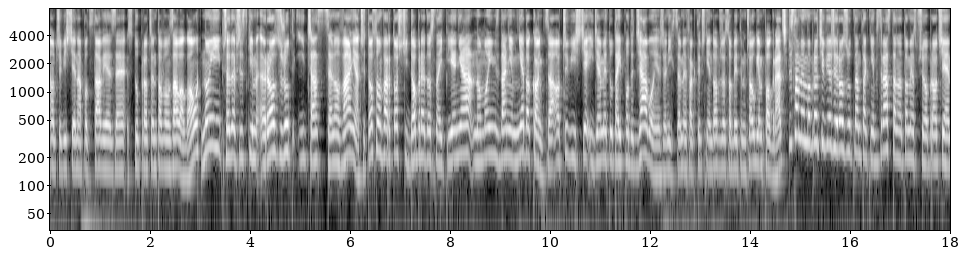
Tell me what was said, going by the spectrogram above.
oczywiście na podstawie ze stuprocentową załogą. No i przede wszystkim rozrzut i czas celowania. Czy to są wartości dobre do snajpienia? No moim zdaniem nie do końca. Oczywiście idziemy tutaj pod działo, jeżeli chcemy faktycznie dobrze sobie tym czołgiem pograć. Przy samym obrocie wieży rozrzut nam tak nie wzrasta, natomiast przy obrocie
